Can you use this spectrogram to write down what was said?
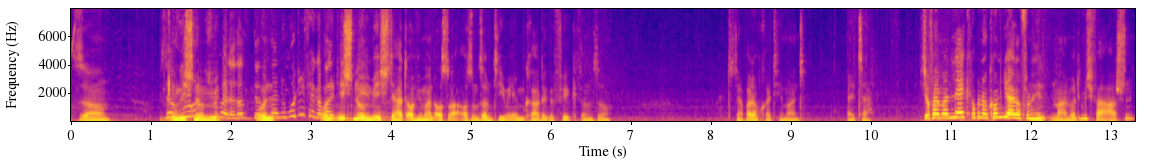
So. Und nicht nur Hurentyp, mi- der, der, und- deine Mutti vergewaltigt. Und nicht nur mich, der hat auch jemand aus, aus unserem Team eben gerade gefickt und so. Da war doch gerade jemand. Alter. Ich auf einmal leck, aber dann kommen die alle von hinten, Mann. Wollt ihr mich verarschen?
